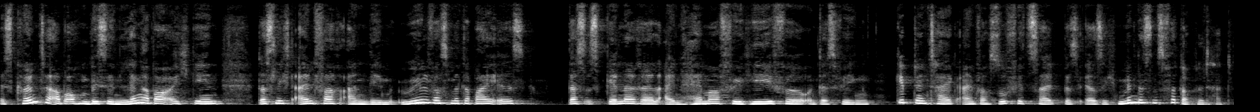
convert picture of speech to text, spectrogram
Es könnte aber auch ein bisschen länger bei euch gehen. Das liegt einfach an dem Öl, was mit dabei ist. Das ist generell ein Hämmer für Hefe und deswegen gibt den Teig einfach so viel Zeit, bis er sich mindestens verdoppelt hat.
